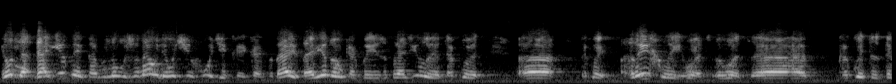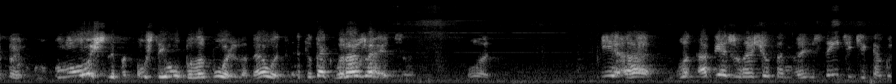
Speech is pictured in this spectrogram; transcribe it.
И он, наверное, там, ну, жена у него очень худенькая, как бы, да, и, наверное, он как бы изобразил ее такой вот, э, такой рыхлый, вот, вот, э, какой-то такой мощный, потому что ему было больно, да, вот, это так выражается, вот. И а, вот опять же насчет там эстетики, как бы,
